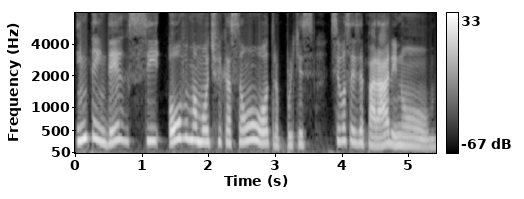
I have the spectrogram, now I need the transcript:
entender se houve uma modificação ou outra. Porque se, vocês repararem no,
